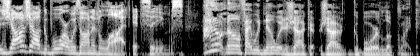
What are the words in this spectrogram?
Zsa Zsa Gabor was on it a lot, it seems. I don't know if I would know what Jacques, Jacques Gabor looked like.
